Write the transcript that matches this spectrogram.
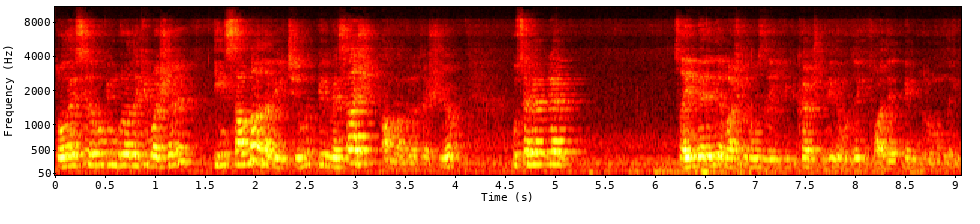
Dolayısıyla bugün buradaki başarı insanlığa da bir çığlık, bir mesaj anlamını taşıyor. Bu sebeple Sayın Belediye Başkanımızla ilgili birkaç cümleyi de burada ifade etmek durumundayım.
